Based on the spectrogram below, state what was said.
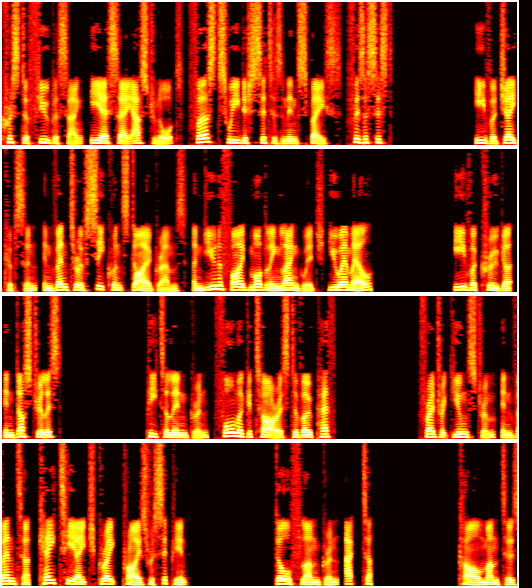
Christer Fuglesang, ESA astronaut, first Swedish citizen in space, physicist. Ivar Jacobson, inventor of sequence diagrams, and Unified Modeling Language UML, Ivar Kreuger, industrialist. Peter Lindgren, former guitarist of Opeth. Fredrik Ljungström, inventor, KTH Great Prize recipient. Dolph Lundgren, actor. Carl Munters,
